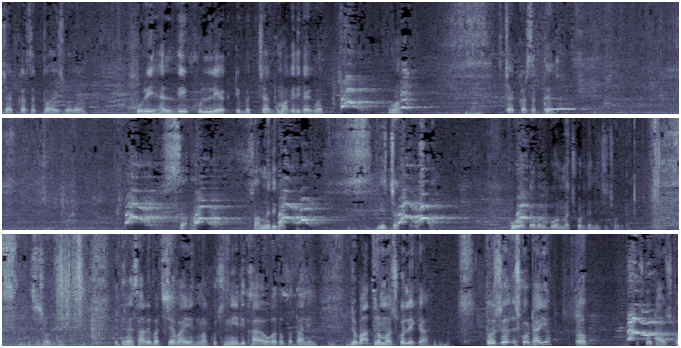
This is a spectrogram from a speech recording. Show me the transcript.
चेक कर सकते हो आइज़ वगैरह। पूरी हेल्दी फुल्ली एक्टिव बच्चा। घुमा के दिखा एक बार। घुमा। चेक कर सकते हो। सा, सामने दिखा। ये चेक कर इसका। पूरा डबल बोन में छोड़ दे नीचे छोड़ दे। नीचे छोड़ दे। इतने सारे बच्चे भाई इसमें कुछ नहीं दिखाया होगा तो पता नहीं। जो बाथरूम है उसको लेके आ। तो उस, इसको उठाइयो। ओ उसको उठा उसको।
